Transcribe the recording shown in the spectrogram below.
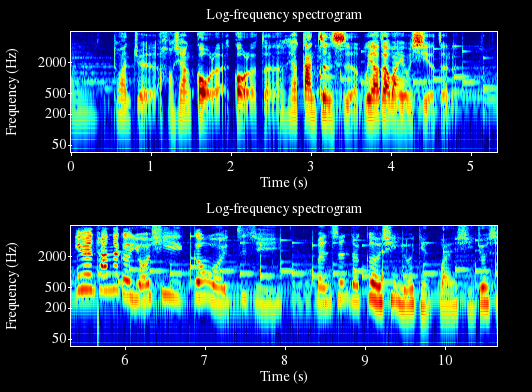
嗯，突然觉得好像够了，够了，真的要干正事了，不要再玩游戏了，真的。因为他那个游戏跟我自己本身的个性有一点关系，就是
